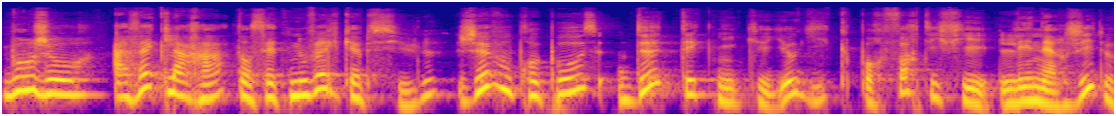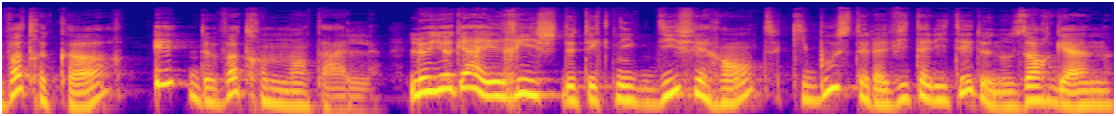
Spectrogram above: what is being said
Bonjour, avec Lara, dans cette nouvelle capsule, je vous propose deux techniques yogiques pour fortifier l'énergie de votre corps et de votre mental. Le yoga est riche de techniques différentes qui boostent la vitalité de nos organes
